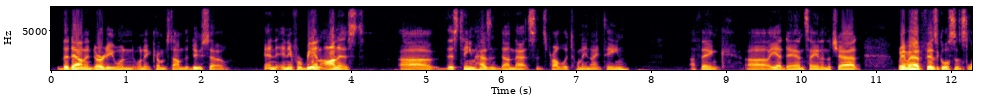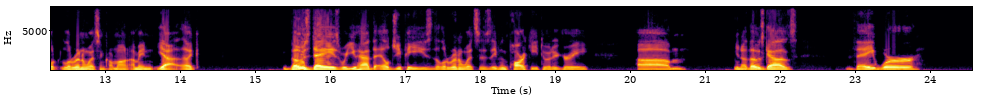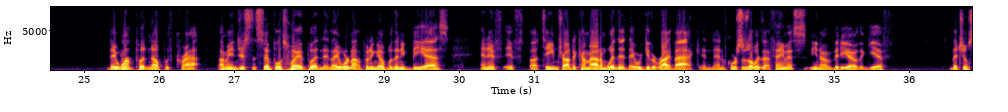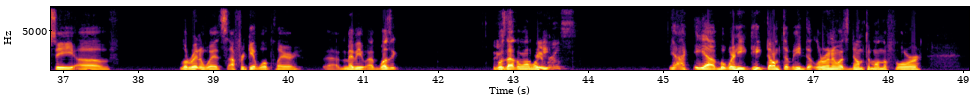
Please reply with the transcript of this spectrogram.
the down and dirty when when it comes time to do so. And and if we're being honest, uh, this team hasn't done that since probably 2019. I think. Uh, yeah, Dan saying in the chat, we haven't had physical since L- Larentowicz and Carmona. I mean, yeah, like those days where you had the LGPs, the Larentowiczes, even Parky to a degree. Um, you know, those guys, they were they weren't putting up with crap. I mean, just the simplest way of putting it, they were not putting up with any BS. And if if a team tried to come at them with it, they would give it right back. And and of course, there's always that famous you know video, the GIF that you'll see of Larentowicz. I forget what player. Uh, maybe uh, was it was that the one where he, yeah yeah, but where he he dumped him. He Larentowicz dumped him on the floor.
